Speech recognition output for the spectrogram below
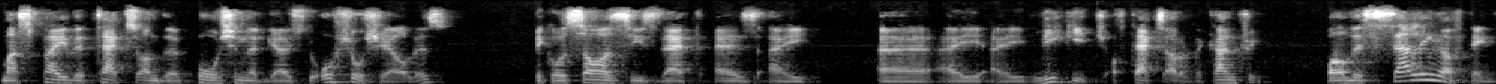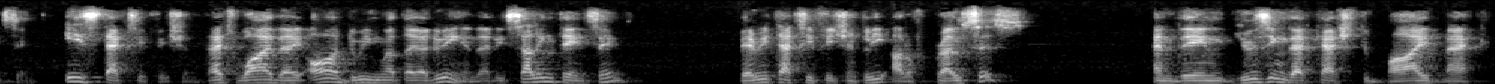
must pay the tax on the portion that goes to offshore shareholders because SARS sees that as a, uh, a, a leakage of tax out of the country. While the selling of Tencent is tax efficient. That's why they are doing what they are doing, and that is selling Tencent very tax efficiently out of Prosus, and then using that cash to buy back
